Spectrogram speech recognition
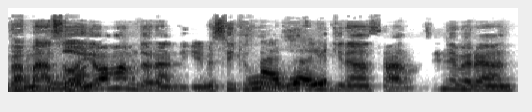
و مزایا هم دارن دیگه. مثل اینکه حقوق می‌گیرن سربازی نمیرن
